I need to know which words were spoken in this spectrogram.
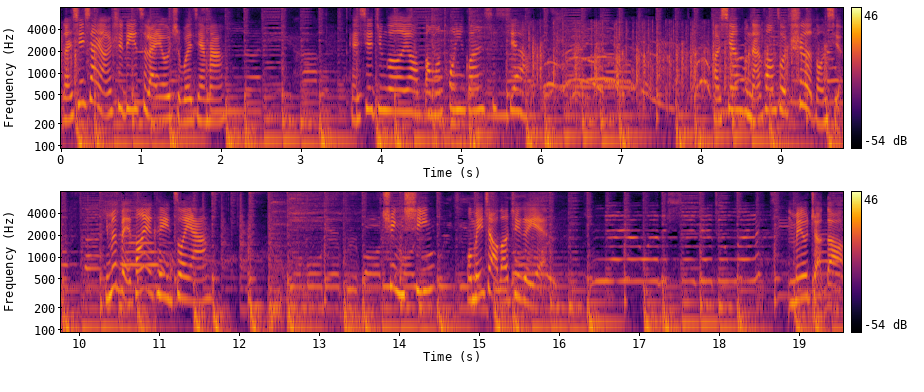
暖心向阳是第一次来有直播间吗？感谢军哥要帮忙通一关，谢谢。好羡慕南方做吃的东西，你们北方也可以做呀。俊星，我没找到这个耶，没有找到。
